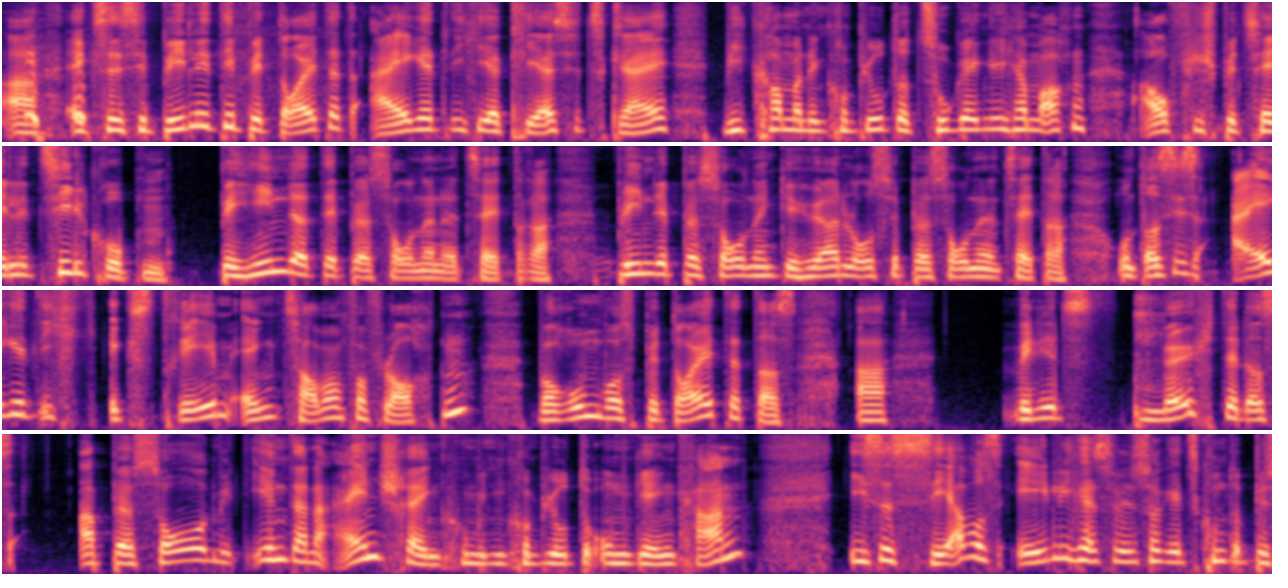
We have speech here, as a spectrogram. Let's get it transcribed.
uh, Accessibility bedeutet eigentlich, ich erkläre es jetzt gleich, wie kann man den Computer zugänglicher machen, auch für spezielle Zielgruppen. Behinderte Personen etc., blinde Personen, gehörlose Personen etc. Und das ist eigentlich extrem eng zusammen verflochten. Warum? Was bedeutet das? Uh, wenn ich jetzt möchte, dass eine Person mit irgendeiner Einschränkung mit dem Computer umgehen kann, ist es sehr was ähnliches, wenn ich sage, jetzt kommt eine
